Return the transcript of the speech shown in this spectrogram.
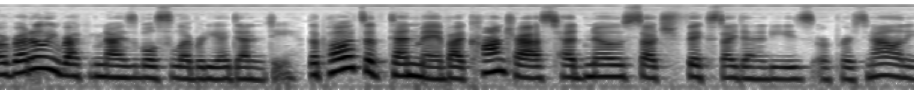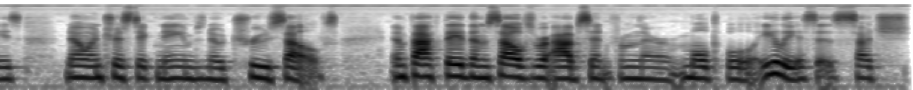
a readily recognizable celebrity identity. The poets of Tenmei, by contrast, had no such fixed identities or personalities, no intrinsic names, no true selves. In fact, they themselves were absent from their multiple aliases, such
